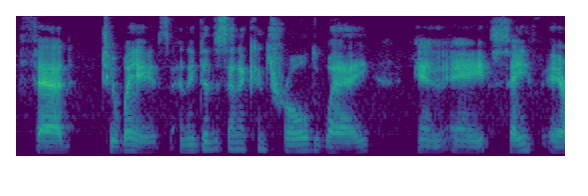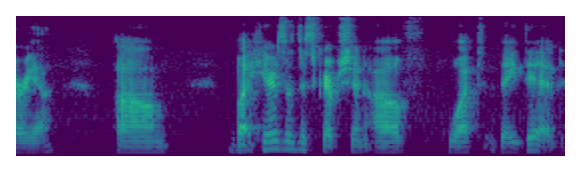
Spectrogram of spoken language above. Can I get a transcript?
fed to Waze. And they did this in a controlled way in a safe area. Um, but here's a description of what they did.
